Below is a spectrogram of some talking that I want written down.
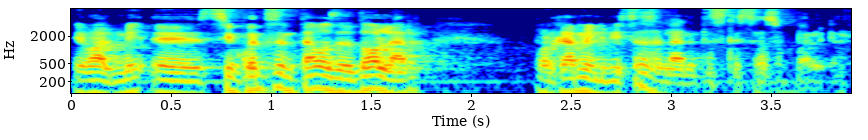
Igual, eh, 50 centavos de dólar por cada mil vistas, la neta es que está súper bien.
